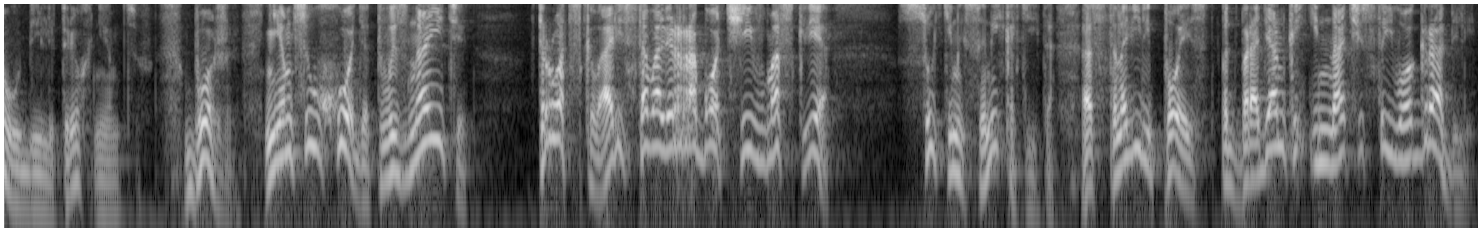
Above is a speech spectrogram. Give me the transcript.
убили трех немцев. Боже, немцы уходят, вы знаете? Троцкого арестовали рабочие в Москве. Сукины сыны какие-то остановили поезд под Бородянкой и начисто его ограбили.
